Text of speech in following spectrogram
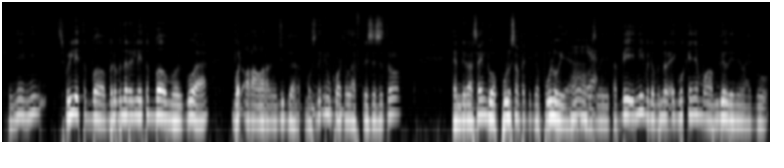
kayaknya ini it's relatable bener-bener relatable menurut gue buat orang-orang juga. Mostly kan quarter life crisis itu yang dirasain 20 sampai 30 ya Hmm. mostly. Tapi ini bener-bener eh gue kayaknya mau ambil ini lagu.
